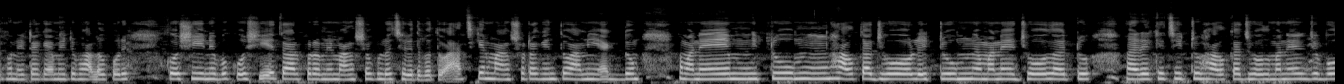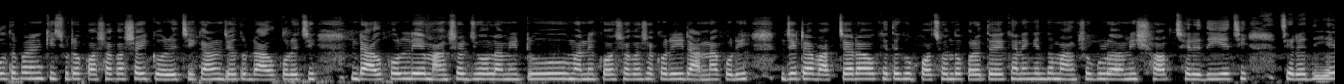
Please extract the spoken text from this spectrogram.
এখন এটাকে আমি একটু ভালো করে কষিয়ে নেব, কষিয়ে তারপর আমি মাংসগুলো ছেড়ে দেবো। তো আজকের মাংসটা কিন্তু আমি একদম মানে একটু হালকা ঝোল, একটু মানে ঝোল একটু রেখেছি, একটু হালকা ঝোল। মানে যে বলতে পারেন কিছুটা কষা কষাই করেছি, কারণ যেহেতু ডাল করেছি, ডাল করলে মাংসের ঝোল আমি একটু মানে কষা কষা করেই রান্না করি, যেটা বাচ্চারাও খেতে খুব পছন্দ করে। তো এখানে কিন্তু মাংসগুলো আমি সব ছেড়ে দিয়েছি, ছেড়ে দিয়ে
